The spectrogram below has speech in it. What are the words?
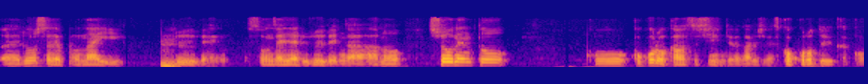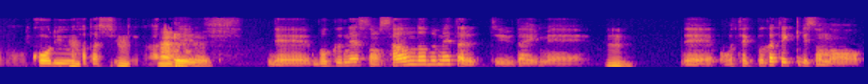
えーろう者でもないうんルーベン、存在であるルーベンが、あの、少年と、こう、心を交わすシーンというのがあるじゃないですか。心というか、この、交流を果たすシーンというのがあって、うんうんで、僕ね、その、サウンド・オブ・メタルっていう題名うん。で、て僕はてっきりその、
